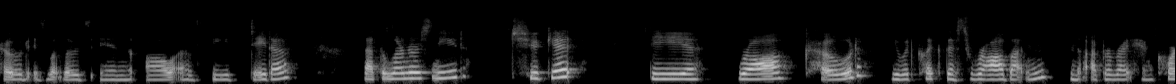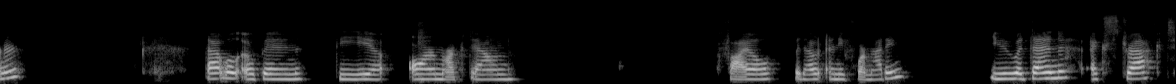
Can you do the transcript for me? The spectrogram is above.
code is what loads in all of the data that the learners need. To get the raw code, you would click this raw button in the upper right hand corner. That will open the R Markdown file without any formatting. You would then extract,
